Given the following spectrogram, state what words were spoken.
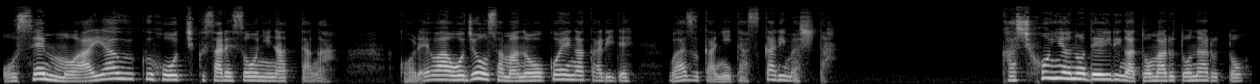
お線も危うく放逐されそうになったが、これはお嬢様のお声がかりでわずかに助かりました。貸本屋の出入りが止まるとなると、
